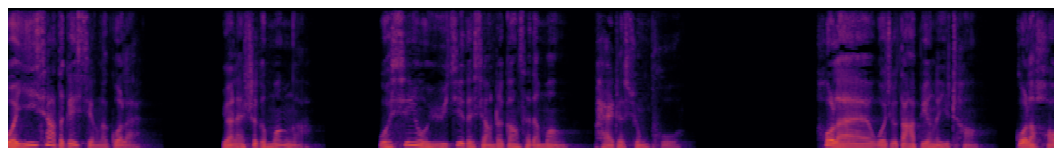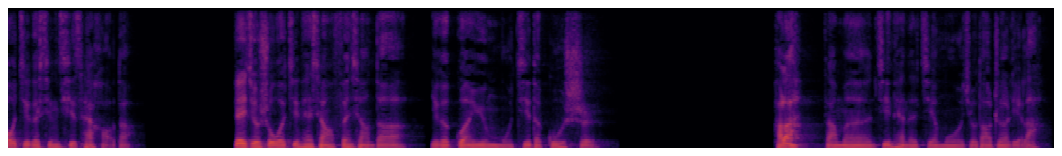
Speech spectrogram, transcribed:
我一下子给醒了过来，原来是个梦啊！我心有余悸的想着刚才的梦，拍着胸脯。后来我就大病了一场，过了好几个星期才好的。这就是我今天想分享的一个关于母鸡的故事。好了，咱们今天的节目就到这里了。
